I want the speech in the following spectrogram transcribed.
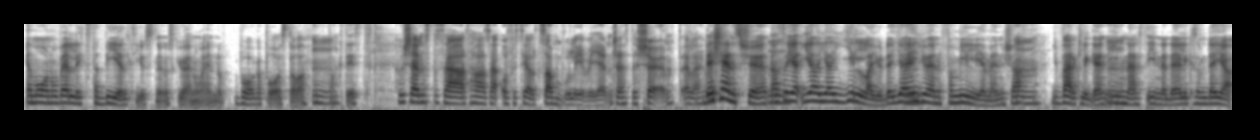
jag mår nog väldigt stabilt just nu skulle jag nog ändå våga påstå faktiskt. Hur känns det så att ha så officiellt samboliv igen? Känns det skönt? Eller hur? Det känns skönt, alltså jag, jag, jag gillar ju det. Jag är ju en familjemänniska, verkligen innerst inne. Det är liksom det jag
